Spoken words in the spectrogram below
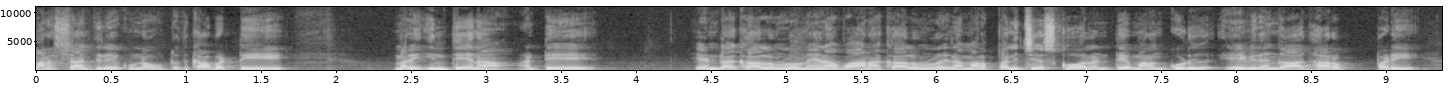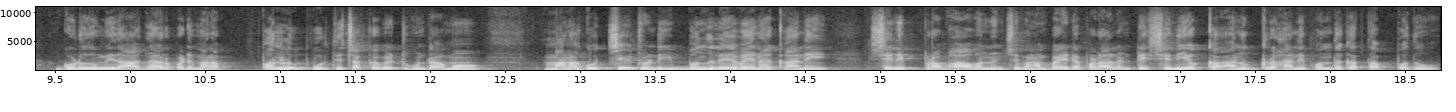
మనశ్శాంతి లేకుండా ఉంటుంది. కాబట్టి మరి ఇంతేనా? అంటే ఎండాకాలంలోనైనా వానాకాలంలోనైనా మన పని చేసుకోవాలంటే మనం గొడుగు ఏ విధంగా ఆధారపడి గొడుగు మీద ఆధారపడి మన పనులు పూర్తి చక్కబెట్టుకుంటామో మనకు వచ్చేటువంటి ఇబ్బందులు ఏవైనా కానీ శని ప్రభావం నుంచి మనం బయటపడాలంటే శని యొక్క అనుగ్రహాన్ని పొందక తప్పదు.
